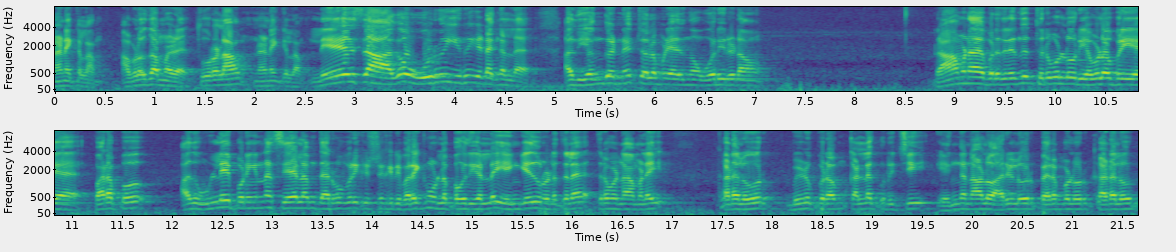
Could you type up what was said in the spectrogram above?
நினைக்கலாம். அவ்வளோதான் மழை. தூறலாம் நினைக்கலாம். லேசாக ஒரு இரு இடங்களில். அது எங்கன்னே சொல்ல முடியாதுங்க ஒரு இடம். ராமநாதபுரத்துலேருந்து திருவள்ளூர் எவ்வளோ பெரிய பரப்பு? அது உள்ளே போனீங்கன்னா சேலம் தருமபுரி கிருஷ்ணகிரி வரைக்கும் உள்ள பகுதிகளில் எங்கேயும் ஒரு இடத்துல திருவண்ணாமலை கடலூர் விழுப்புரம் கள்ளக்குறிச்சி எங்கேனாலும் அரியலூர் பெரம்பலூர் கடலூர்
